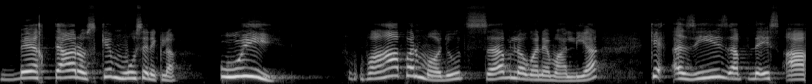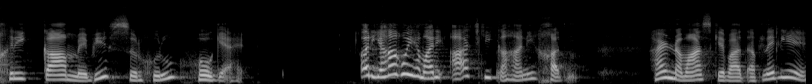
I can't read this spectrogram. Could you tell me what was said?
بے اختیار اس کے منہ سے نکلا۔ اوئی! وہاں پر موجود سب لوگوں نے مان لیا کہ عزیز اپنے اس آخری کام میں بھی سرخرو ہو گیا ہے۔ اور یہاں ہوئی ہماری آج کی کہانی ختم۔ ہر نماز کے بعد اپنے لیے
